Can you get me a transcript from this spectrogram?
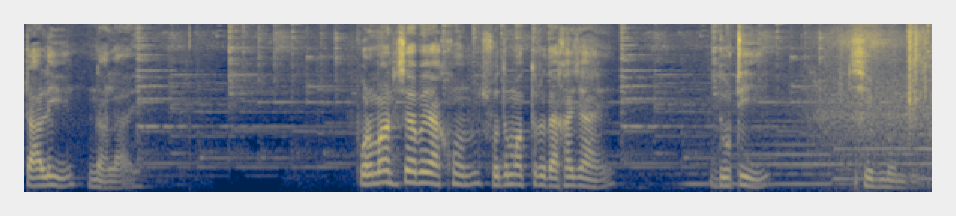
টালি নালায়। প্রমাণ হিসাবে এখন শুধুমাত্র দেখা যায় দুটি শিব মন্দির।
